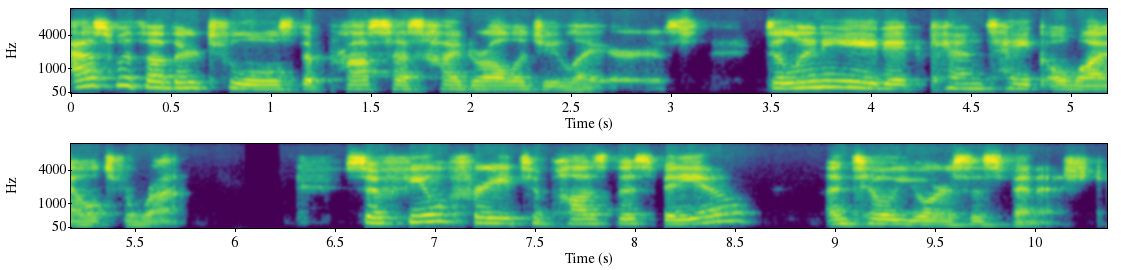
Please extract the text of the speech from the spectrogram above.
As with other tools that process hydrology layers, Delineate It can take a while to run. So feel free to pause this video until yours is finished.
